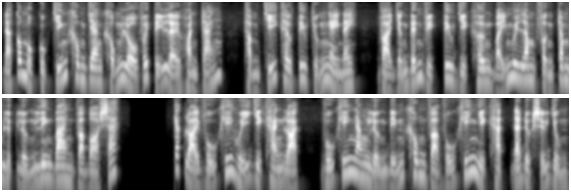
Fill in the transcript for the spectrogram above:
Đã có một cuộc chiến không gian khổng lồ với tỷ lệ hoành tráng, thậm chí theo tiêu chuẩn ngày nay, và dẫn đến việc tiêu diệt hơn 75% lực lượng liên bang và bò sát. Các loại vũ khí hủy diệt hàng loạt, vũ khí năng lượng điểm không và vũ khí nhiệt hạch đã được sử dụng.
